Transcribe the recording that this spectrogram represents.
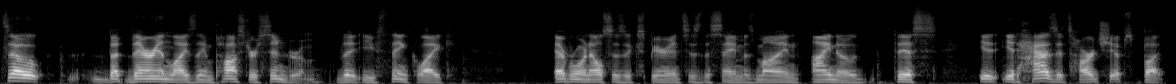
So, but therein lies the imposter syndrome that you think like everyone else's experience is the same as mine. I know this. It, it has its hardships, but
